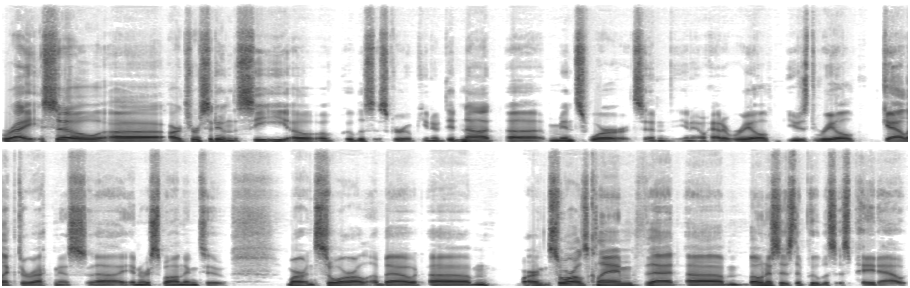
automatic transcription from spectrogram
right. So uh, Arthur Sadoun, the CEO of Publicis Group, you know, did not uh, mince words and, you know, had a real, used real Gallic directness uh, in responding to Martin Sorrell about um, Martin Sorrell's claim that um, bonuses that Publicis paid out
